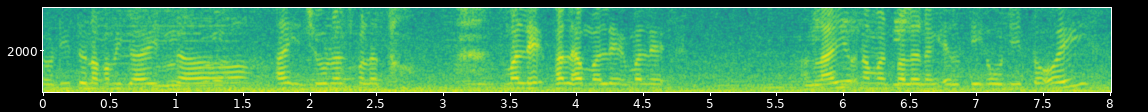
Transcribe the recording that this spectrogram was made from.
So dito na kami guys sa ay insurance pala to. mali pala, mali, mali. Ang layo naman pala ng LTO dito oy.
